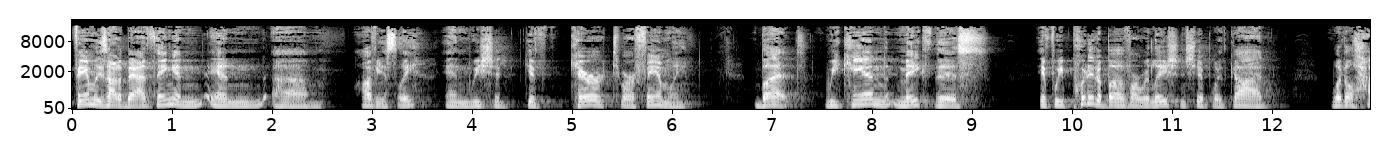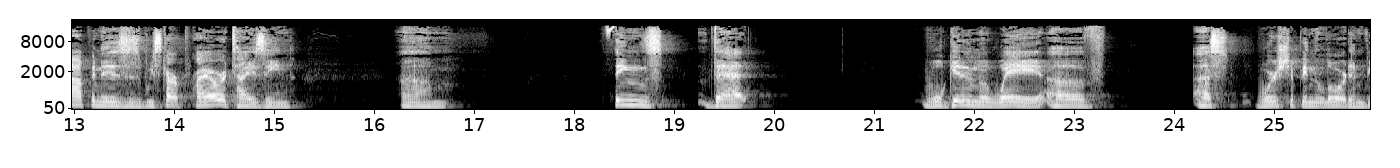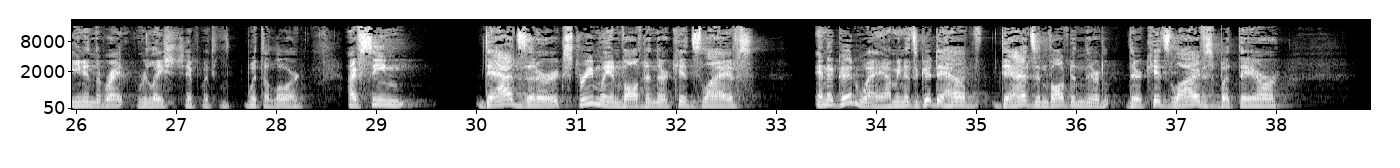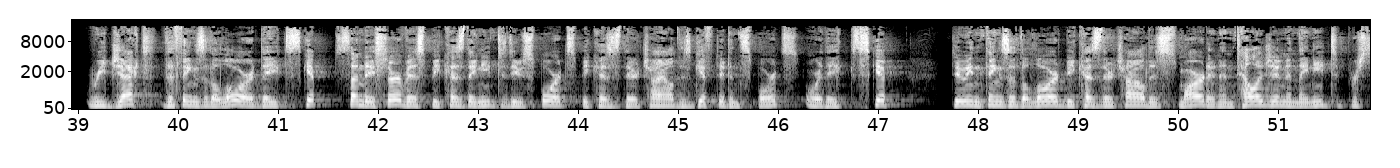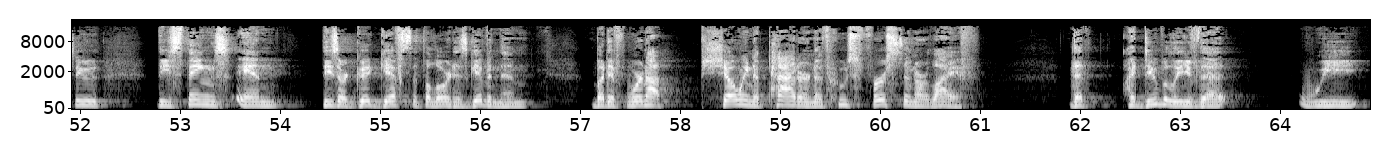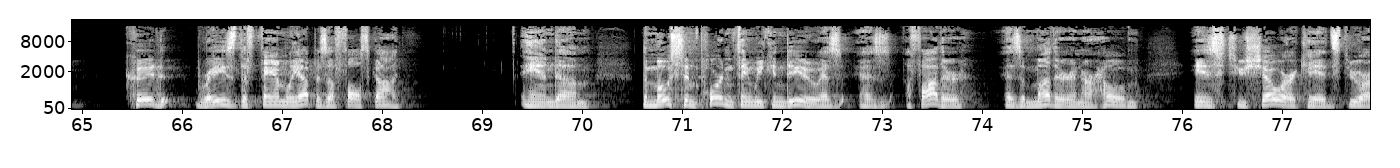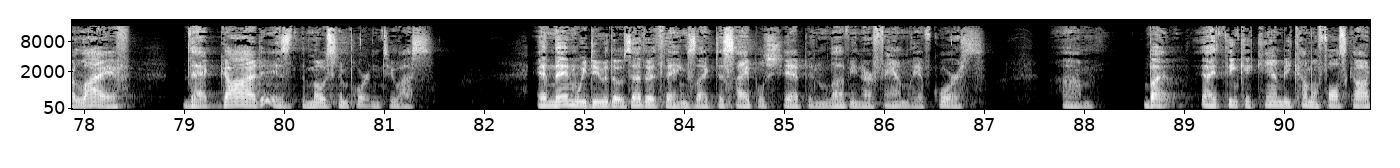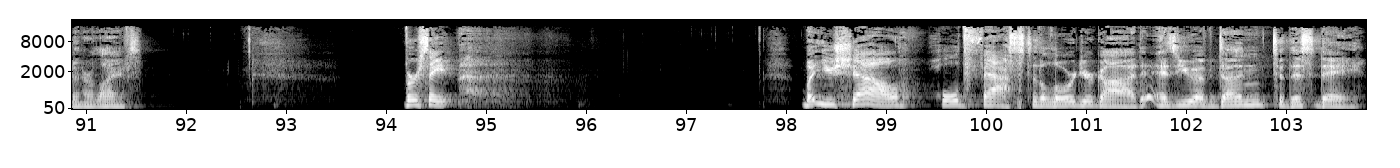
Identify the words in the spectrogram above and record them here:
family is not a bad thing, and, and um, obviously, and we should give care to our family. But we can make this, if we put it above our relationship with God, what'll happen is, is we start prioritizing um, things that will get in the way of us worshiping the Lord and being in the right relationship with, with the Lord. I've seen dads that are extremely involved in their kids' lives in a good way. I mean, it's good to have dads involved in their, their kids' lives, but they are reject the things of the Lord. They skip Sunday service because they need to do sports because their child is gifted in sports, or they skip doing things of the Lord because their child is smart and intelligent and they need to pursue these things. And these are good gifts that the Lord has given them. But if we're not showing a pattern of who's first in our life, that I do believe that we could raise the family up as a false God. And um, the most important thing we can do as, as a father, as a mother in our home, is to show our kids through our life that God is the most important to us. And then we do those other things like discipleship and loving our family, of course. Um, but I think it can become a false God in our lives. Verse 8 But you shall hold fast to the Lord your God as you have done to this day.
